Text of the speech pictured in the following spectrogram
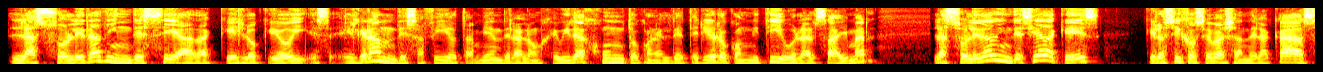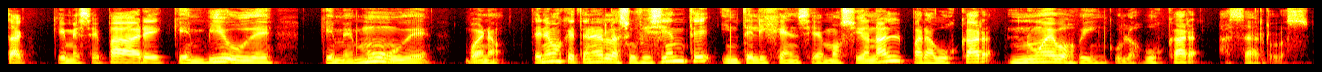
La soledad indeseada, que es lo que hoy es el gran desafío también de la longevidad junto con el deterioro cognitivo, el Alzheimer, la soledad indeseada que es que los hijos se vayan de la casa, que me separe, que enviude, que me mude. Bueno, tenemos que tener la suficiente inteligencia emocional para buscar nuevos vínculos, buscar hacerlos.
